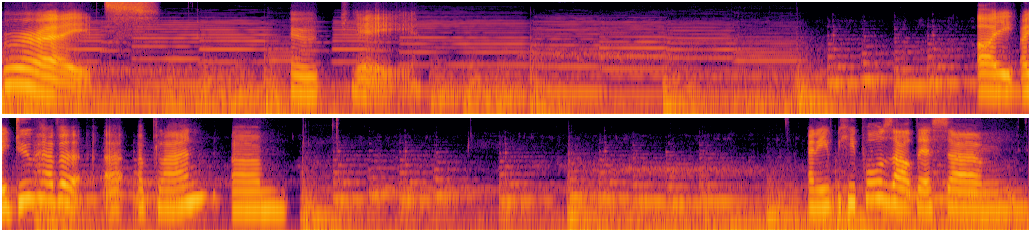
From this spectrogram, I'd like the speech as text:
right. Okay. I I do have a a, a plan. Um and he he pulls out this um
